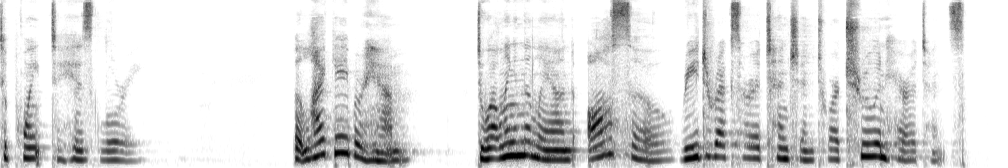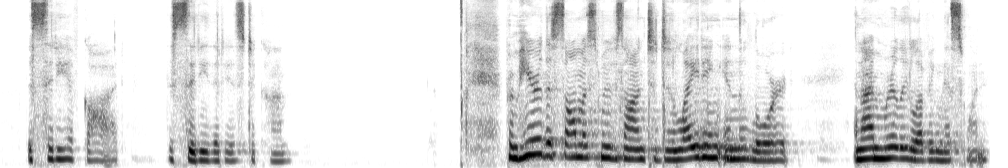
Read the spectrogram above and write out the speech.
to point to his glory. But like Abraham, dwelling in the land also redirects our attention to our true inheritance, the city of God, the city that is to come. From here, the psalmist moves on to delighting in the Lord. And I'm really loving this one.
